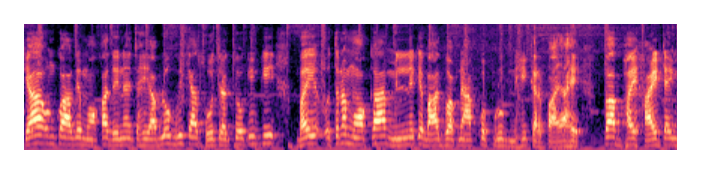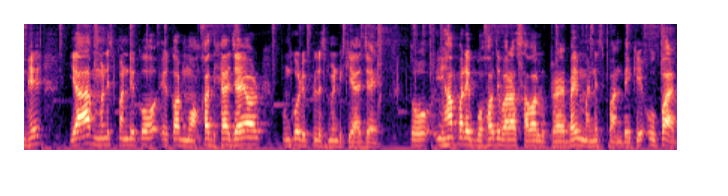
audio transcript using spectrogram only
क्या उनको आगे मौका देना चाहिए? आप लोग भी क्या सोच रखते हो? क्योंकि भाई उतना मौका मिलने के बाद वो अपने आप को प्रूव नहीं कर पाया है। तो अब भाई हाई टाइम है, या मनीष पांडे को एक और मौका दिया जाए और उनको रिप्लेसमेंट किया जाए। तो यहाँ पर एक बहुत ही बड़ा सवाल उठ रहा है भाई मनीष पांडे के ऊपर।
